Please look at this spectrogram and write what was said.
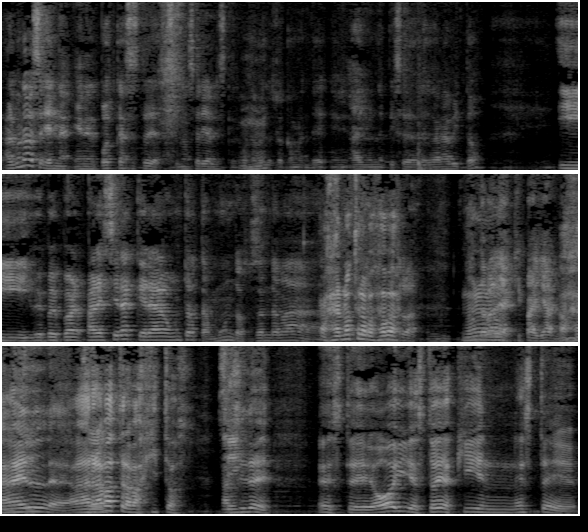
alguna vez en, en el podcast este de asesinos seriales que alguna Ujú. vez les recomendé, eh, hay un episodio de Garabito. Y pareciera que era un trotamundos, o sea, andaba... Ajá, no trabajaba. traba- No, andaba no, no. de aquí para allá, ¿no? Ajá, él agarraba trabajitos. Sí. Así de, este, hoy estoy aquí en este,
